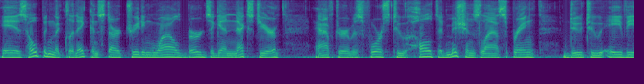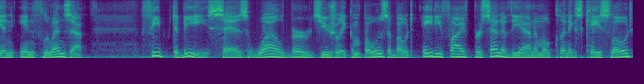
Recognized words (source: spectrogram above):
is hoping the clinic can start treating wild birds again next year after it was forced to halt admissions last spring due to avian influenza. Fiep de Bie says wild birds usually compose about 85% of the animal clinic's caseload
